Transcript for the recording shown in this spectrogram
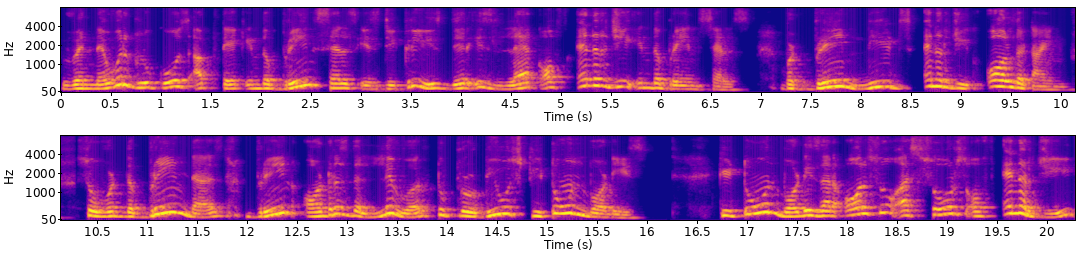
Whenever glucose uptake in the brain cells is decreased, there is lack of energy in the brain cells but brain needs energy all the time. So what the brain does brain orders the liver to produce ketone bodies. Ketone bodies are also a source of energy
